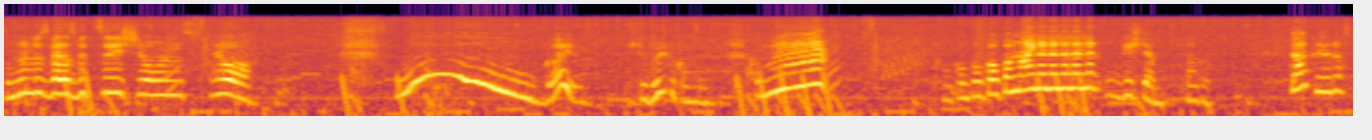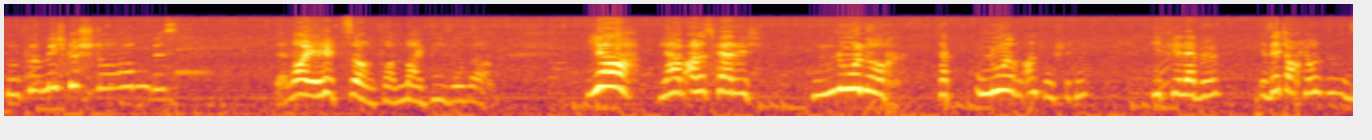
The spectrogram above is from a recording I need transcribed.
Zumindest wäre das witzig und ja. Uh, geil. Ich da durchgekommen bin. Komm, komm, komm, komm, komm. Nein, nein, nein, nein, nein, nein. Geh sterben. Danke. Danke, dass du für mich gestorben bist. Der neue Hitsong von Mike Diesel. Ja, wir haben alles fertig. Nur noch, ich sag nur noch in Anführungsstrichen, die vier Level. Ihr seht auch hier unten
